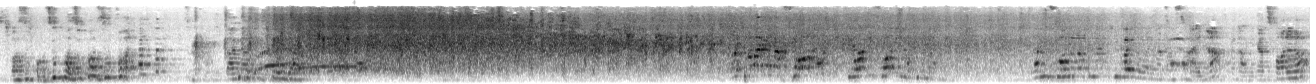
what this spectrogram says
Das war super, super, super, super. Danke, vielen Dank. Und schau mal nach vorne. Wir haben vorne noch jemanden. Wir haben vorne noch jemanden. Hier wollte noch jemand was sein, ne? Genau, ganz vorne noch.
